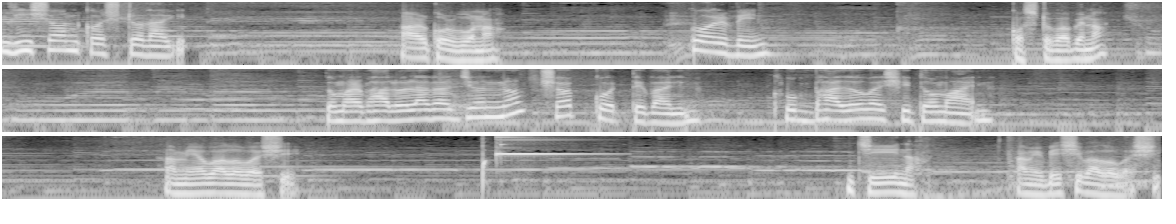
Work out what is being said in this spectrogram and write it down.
ভীষণ কষ্ট লাগে। আর করব না। করবেন। কষ্ট পাবে না। তোমার ভালো লাগার জন্য সব করতে পারি। খুব ভালোবাসি তোমায়। আমিও ভালোবাসি। জি না আমি বেশি ভালোবাসি।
